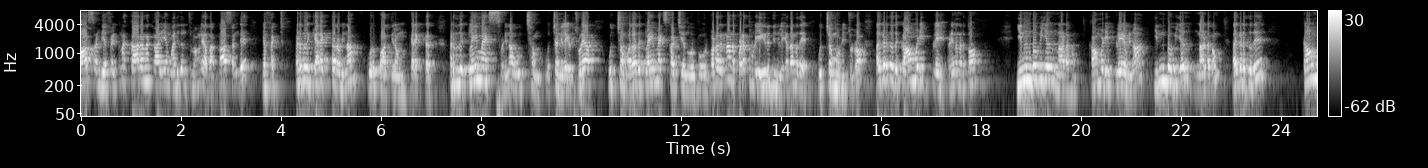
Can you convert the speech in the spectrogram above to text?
காஸ் அண்ட் எஃபெக்ட்னா காரண காரியம் அறிதல் சொல்லுவாங்களே அதான். காஸ் அண்ட் எஃபெக்ட் அடுத்தது கேரக்டர் அப்படின்னா ஒரு பாத்திரம் கேரக்டர் அடுத்தது கிளைமேக்ஸ் அப்படின்னா உச்சம் உச்ச நிலை அப்படி சொல்லியா உச்சம் அதாவது கிளைமேக்ஸ் காட்சி அந்த ஒரு ஒரு படம் இருக்குன்னா அந்த படத்தினுடைய இறுதி நிலை. அதானது உச்சம் அப்படின்னு சொல்றோம். அதுக்கு அடுத்தது காமெடி பிளே அப்படின்னு அர்த்தம்? இன்பவியல் நாடகம். காமெடி பிளே அப்படின்னா இன்பவியல் நாடகம். அதுக்கடுத்தது காம்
